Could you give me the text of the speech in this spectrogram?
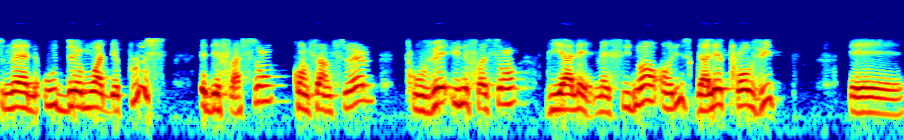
semaines ou deux mois de plus et de façon consensuelle, trouver une façon d'y aller. Mais sinon, on risque d'aller trop vite et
